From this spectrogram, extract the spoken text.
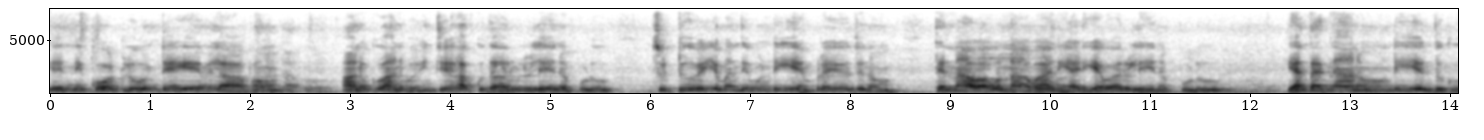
ఎన్ని కోట్లు ఉంటే ఏమి లాభం? అనుకు అనుభవించే హక్కుదారులు లేనప్పుడు చుట్టూ వెయ్యి మంది ఉండి ఏం ప్రయోజనం? తిన్నావా ఉన్నావా అని అడిగేవారు లేనప్పుడు ఎంత జ్ఞానం ఉండి ఎందుకు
